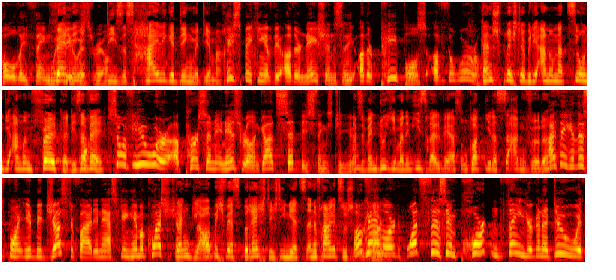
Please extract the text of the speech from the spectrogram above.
holy thing with wenn you, ich Israel. dieses heilige Ding mit dir mache. He's speaking of the other nations, the other peoples of the world. Dann spricht er über die anderen Nationen, die anderen Völker dieser Welt. So if you were a person in Israel and God said these things to you, Also wenn du jemand in Israel wärst und Gott dir das sagen würde, I think at this point you'd be justified in asking him a question. dann glaube ich, wäre es berechtigt, ihn jetzt eine Frage zu Okay, fragen. Lord, what's this important thing you're going to do with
